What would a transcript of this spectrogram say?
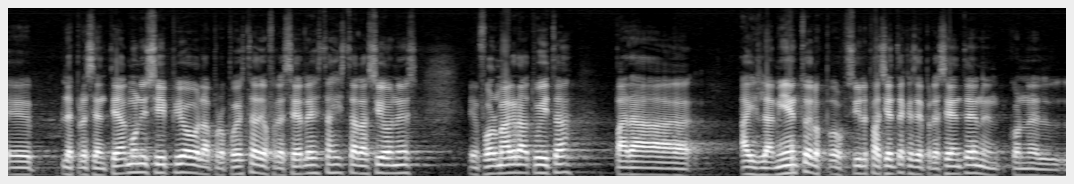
eh, les presenté al municipio la propuesta de ofrecerles estas instalaciones en forma gratuita para aislamiento de los posibles pacientes que se presenten con la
